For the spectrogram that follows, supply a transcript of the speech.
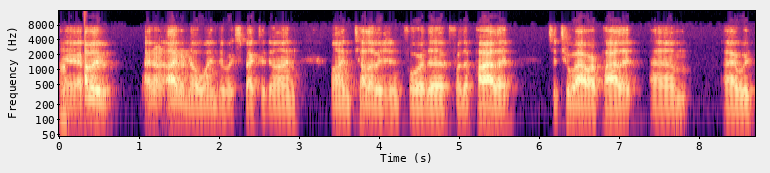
Oh. yeah. Probably I don't I don't know when to expect it on on television for the for the pilot. It's a two hour pilot. Um, I would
